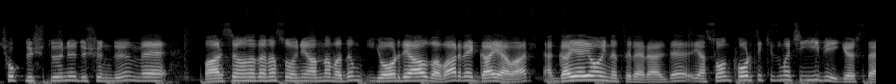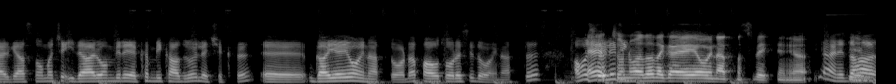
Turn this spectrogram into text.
çok düştüğünü düşündüğüm ve Barcelona'da nasıl oynuyor anlamadım. Jordi Alba var ve Gaia var. Yani Gaia'yı oynatır herhalde. Yani son Portekiz maçı iyi bir gösterge. Aslında o maça ideal 11'e yakın bir kadroyla çıktı. Ee, Gaia'yı oynattı orada. Pau Torres'i de oynattı. Ama evet, şöyle turnuvada bir... da Gaia'yı oynatması bekleniyor. Yani daha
